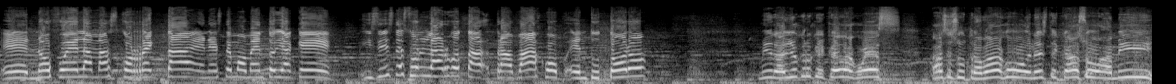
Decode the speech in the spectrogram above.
eh, no fue la más correcta en este momento, ya que hiciste un largo trabajo en tu toro? Mira, yo creo que cada juez hace su trabajo. En este caso, a mí,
